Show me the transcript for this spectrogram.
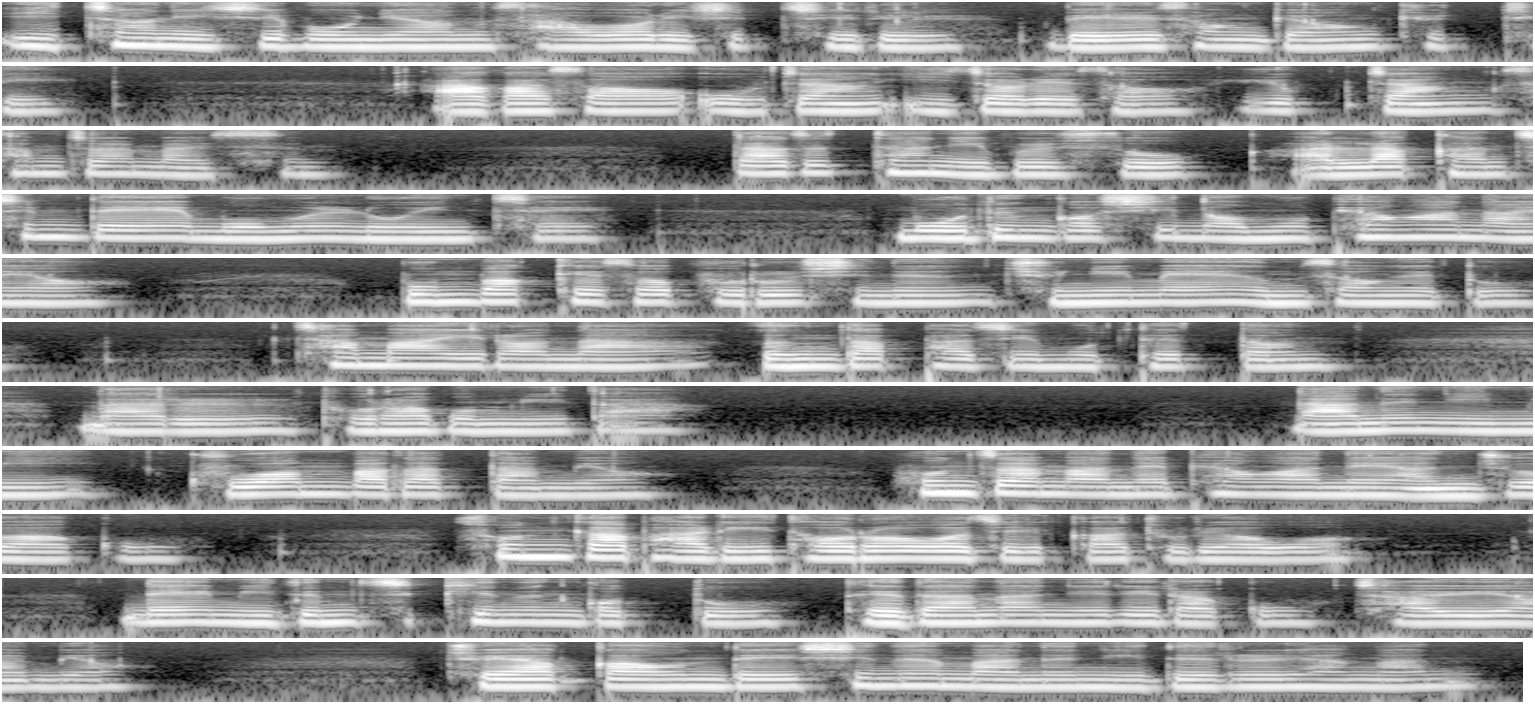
2025년 4월 27일 매일 성경 큐티 아가서 5장 2절에서 6장 3절 말씀 따뜻한 이불 속 안락한 침대에 몸을 놓인 채 모든 것이 너무 평안하여 문 밖에서 부르시는 주님의 음성에도 차마 일어나 응답하지 못했던 나를 돌아봅니다. 나는 이미 구원받았다며 혼자만의 평안에 안주하고 손과 발이 더러워질까 두려워 내 믿음 지키는 것도 대단한 일이라고 자위하며 죄악 가운데 신음하는 이들을 향한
